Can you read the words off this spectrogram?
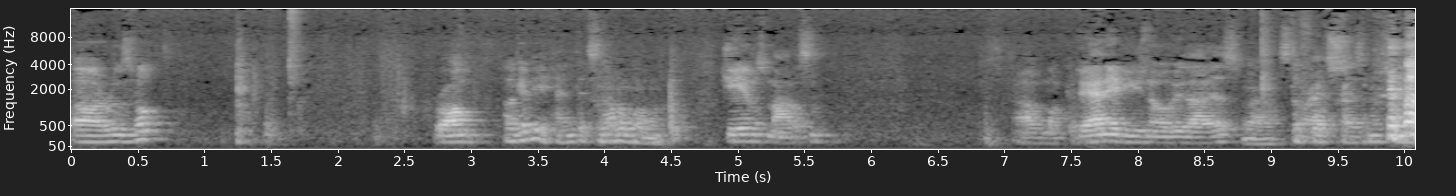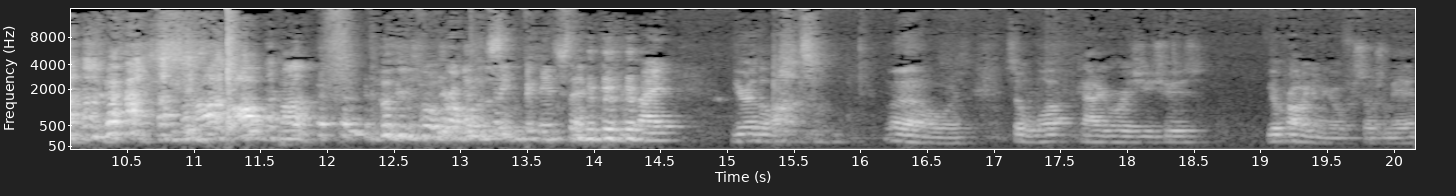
Uh, Roosevelt? Wrong. I'll give you a hint. It's not a woman. James Madison. I'm not Do any of you know who that is? No. It's the Right. fourth president. Shut up, man. We're on the same page then. Right. You're the last one. Oh. So what categories you choose? You're probably going to go for social media.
